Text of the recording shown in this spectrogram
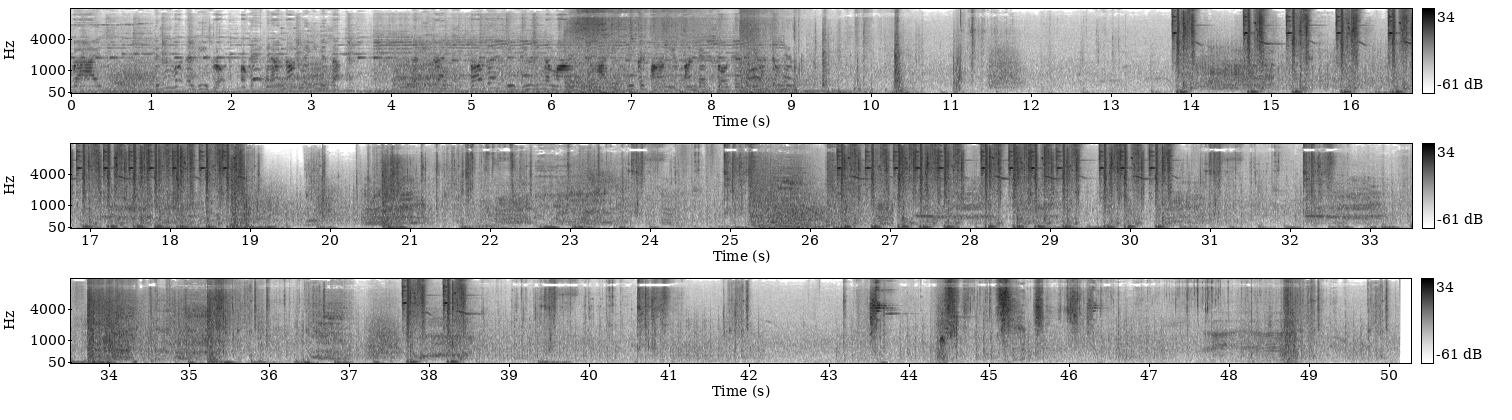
guys. This is what Aziz wrote, okay? And I'm not making this up. Aziz writes, Pagan is using the mind to hide a secret army of undead soldiers given to him five.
